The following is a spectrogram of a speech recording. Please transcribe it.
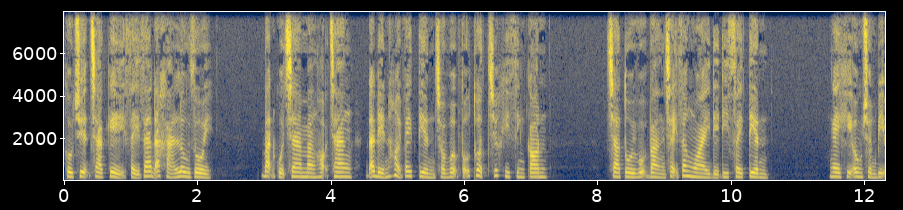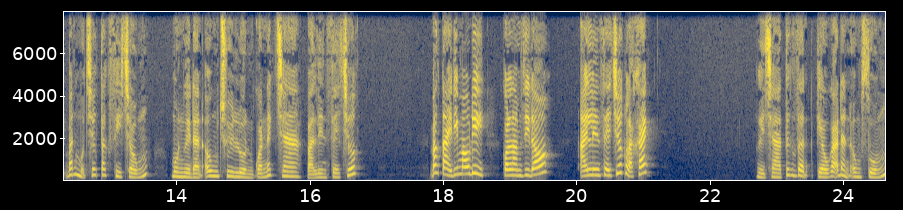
Câu chuyện cha kể xảy ra đã khá lâu rồi. Bạn của cha mang họ Trang đã đến hỏi vay tiền cho vợ phẫu thuật trước khi sinh con. Cha tôi vội vàng chạy ra ngoài để đi xoay tiền. Ngay khi ông chuẩn bị bắt một chiếc taxi trống, một người đàn ông chui luồn qua nách cha và lên xe trước. Bác Tài đi mau đi, còn làm gì đó? Ai lên xe trước là khách. Người cha tức giận kéo gã đàn ông xuống.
